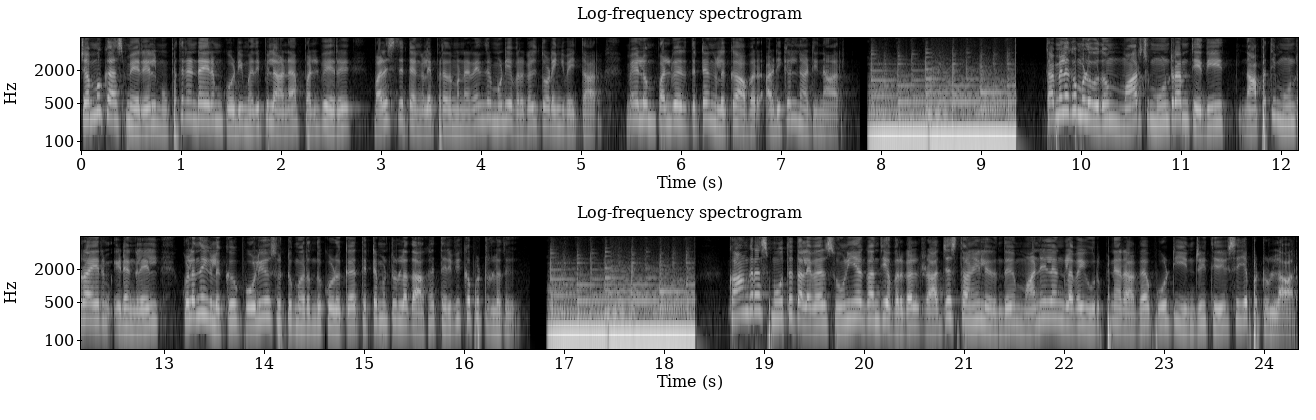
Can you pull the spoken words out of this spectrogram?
ஜம்மு காஷ்மீரில் முப்பத்தி ரெண்டாயிரம் கோடி மதிப்பிலான பல்வேறு வளர்ச்சி திட்டங்களை பிரதமர் நரேந்திர மோடி அவர்கள் தொடங்கி வைத்தார். மேலும் பல்வேறு திட்டங்களுக்கு அவர் அடிக்கல் நாட்டினார். தமிழகம் முழுவதும் மார்ச் மூன்றாம் தேதி நாற்பத்தி மூன்றாயிரம் இடங்களில் குழந்தைகளுக்கு போலியோ சொட்டு மருந்து கொடுக்க திட்டமிட்டுள்ளதாக தெரிவிக்கப்பட்டுள்ளது. காங்கிரஸ் மூத்த தலைவர் சோனியா காந்தி அவர்கள் ராஜஸ்தானில் இருந்து மாநிலங்களவை உறுப்பினராக போட்டியின்றி தெரிவு செய்யப்பட்டுள்ளார்.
